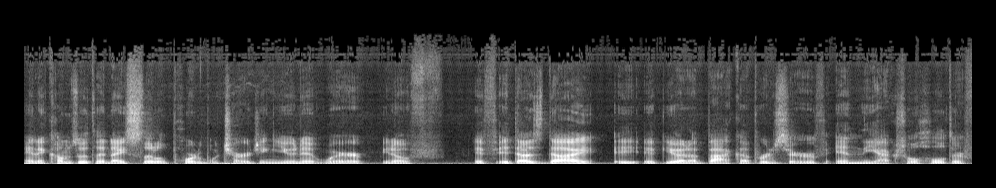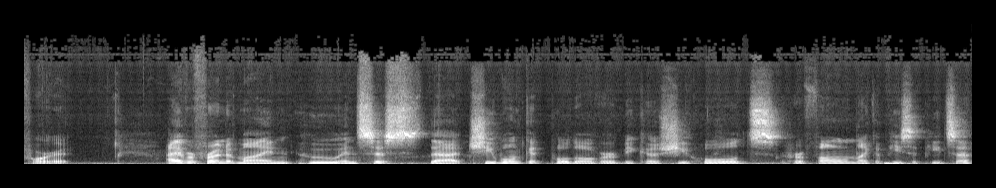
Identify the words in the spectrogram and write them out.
And it comes with a nice little portable charging unit where you know if, if it does die, it, it, you got a backup reserve in the actual holder for it. I have a friend of mine who insists that she won't get pulled over because she holds her phone like a piece of pizza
